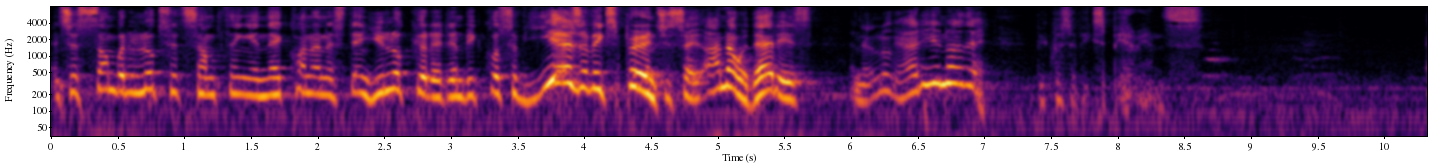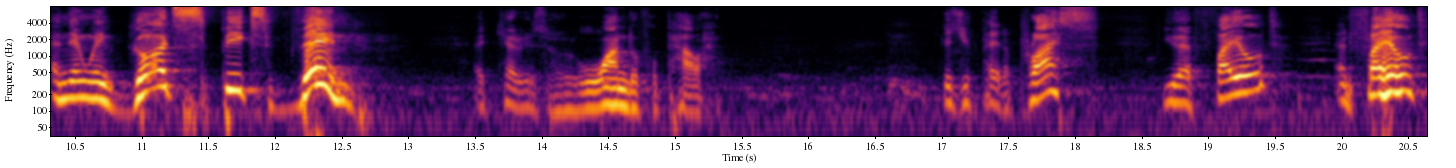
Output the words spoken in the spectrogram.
And so somebody looks at something and they can't understand. You look at it, and because of years of experience, you say, I know what that is. And they look, how do you know that? Because of experience. And then when God speaks, then it carries wonderful power. Because you've paid a price, you have failed and failed,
